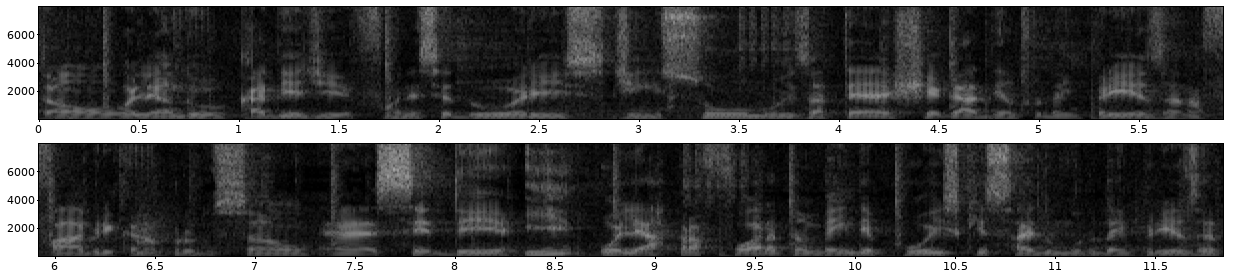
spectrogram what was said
Então, olhando cadeia de fornecedores, de insumos, até chegar dentro da empresa, na fábrica, na produção, é, CD e olhar para fora também depois que sai do muro da empresa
